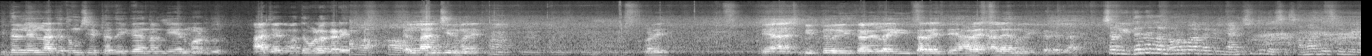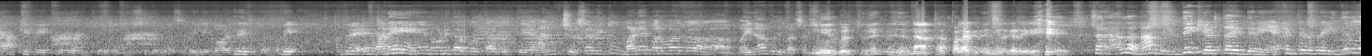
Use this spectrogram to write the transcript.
ಇದರಲ್ಲಿ ಎಲ್ಲ ಅದೇ ತುಂಬಿಸಿಟ್ಟದೆ ಈಗ ನಮ್ಗೆ ಏನ್ ಮಾಡುದು? ಆ ಜಾಗ ಮತ್ತೆ ಒಳಗಡೆ ಎಲ್ಲ ಹಂಚಿದ ಮನೆ. ನೋಡಿ. ಬಿದ್ದು ಈ ಕಡೆ ಎಲ್ಲ ಈ ತರ ಇದೆ ಹಳೆ ಹಳೆ ಮನೆ ಈ ಕಡೆ ಎಲ್ಲ ಸರ್ ಇದನ್ನೆಲ್ಲ ನೋಡುವಾಗ ನಿಮ್ಗೆ ಅನಿಸುದಿಲ್ಲ ಸರ್? ಸಮಾಜ ಸೇವೆ ಯಾಕೆ ಬೇಕು ಅಂತ ಹೇಳಿ ಅನಿಸುದಿಲ್ಲ ಸರ್? ಇಲ್ಲಿ ಗಾಡ್ರೇಜ್ ಇದೆ ನೋಡಿ. ಅಂದ್ರೆ ಮನೆ ನೋಡಿದಾಗ ಗೊತ್ತಾಗುತ್ತೆ ಹಂಚು. ಸರ್ ಇದು ಮಳೆ ಬರುವಾಗ ಇದಾಗುದಿಲ್ಲ ಸರ್? ನೀರು ಬೀಳ್ತದೆ. ನಾನು ತಪ್ಪಲಾಗಿದೆ ಮೇಲ್ಗಡೆ. ಸರ್ ಅಲ್ಲ ನಾನು ಇದೇ ಕೇಳ್ತಾ ಇದ್ದೇನೆ. ಯಾಕಂತ ಹೇಳಿದ್ರೆ ಇದೆಲ್ಲ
